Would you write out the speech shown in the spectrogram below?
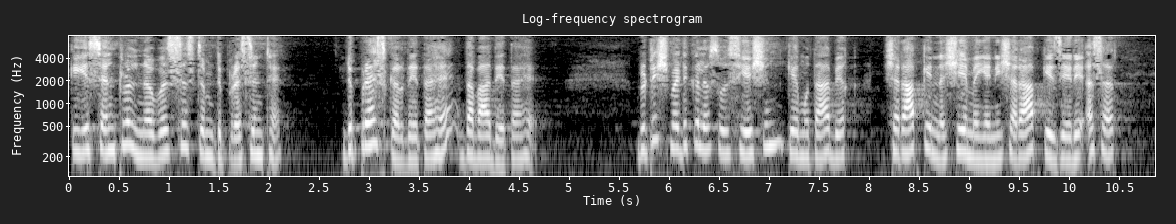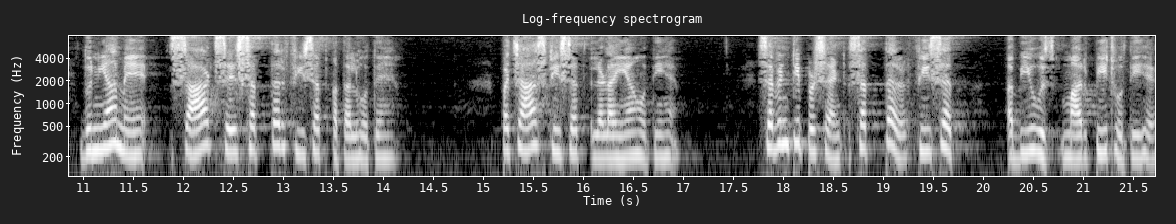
کہ یہ سینٹرل نروس سسٹم ڈپریسنٹ ہے۔ ڈپریس کر دیتا ہے، دبا دیتا ہے۔ برٹش میڈیکل ایسوسی ایشن کے مطابق شراب کے نشے میں یعنی شراب کے زیر اثر دنیا میں ساٹھ سے ستر فیصد قتل ہوتے ہیں۔ پچاس فیصد لڑائیاں ہوتی ہیں۔ سیونٹی پرسینٹ ستر فیصد ابیوز مار پیٹ ہوتی ہے۔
